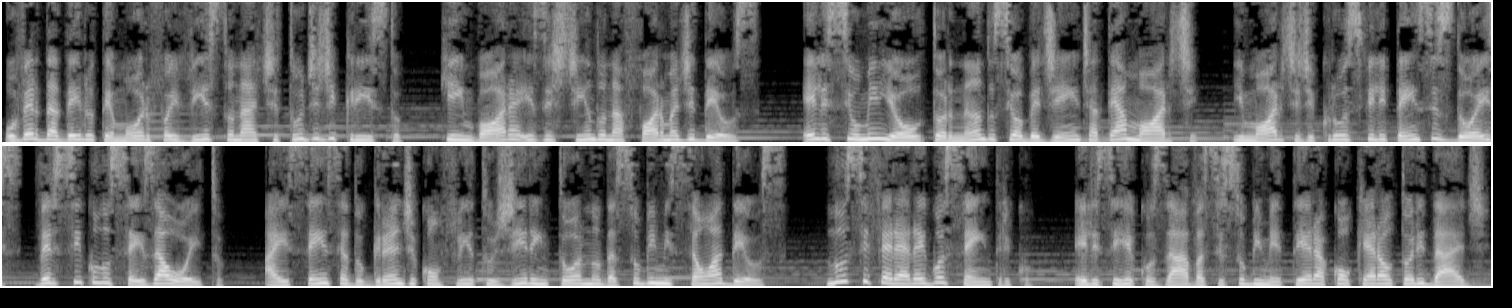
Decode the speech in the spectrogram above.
O verdadeiro temor foi visto na atitude de Cristo, que embora existindo na forma de Deus, ele se humilhou, tornando-se obediente até a morte, e morte de cruz Filipenses 2, versículos 6 a 8. A essência do grande conflito gira em torno da submissão a Deus. Lúcifer era egocêntrico. Ele se recusava a se submeter a qualquer autoridade.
